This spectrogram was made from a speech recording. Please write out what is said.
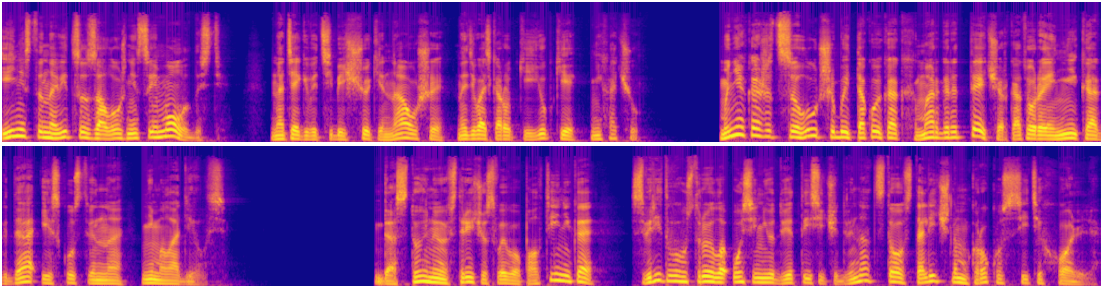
и не становиться заложницей молодости. Натягивать себе щеки на уши, надевать короткие юбки не хочу. Мне кажется, лучше быть такой, как Маргарет Тэтчер, которая никогда искусственно не молодилась. Достойную встречу своего полтинника Свиридова устроила осенью 2012 в столичном Крокус-Сити-Холле.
